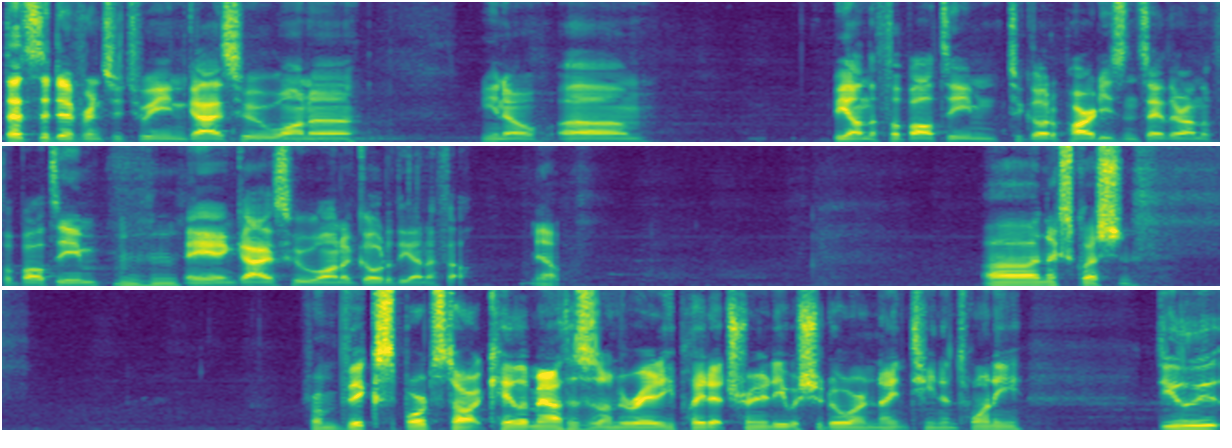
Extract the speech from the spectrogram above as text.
That's the difference between guys who want to, you know, um, be on the football team to go to parties and say they're on the football team, and guys who want to go to the NFL. Yep. Uh, next question. From Vic Sports Talk, Caleb Mathis is underrated. He played at Trinity with Shedeur in 19 and 20. Do you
